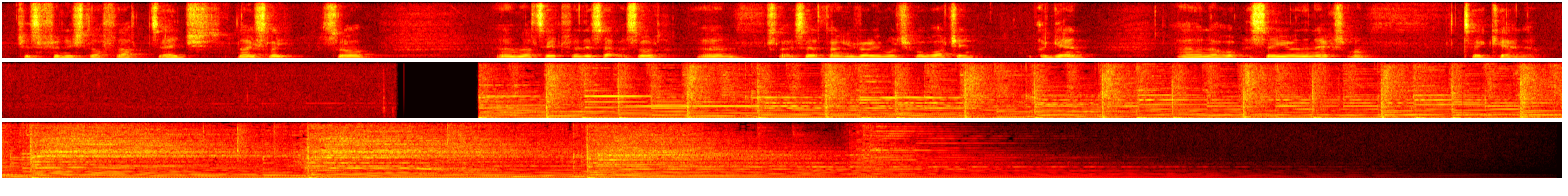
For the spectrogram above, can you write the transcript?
just finished off that edge nicely so um, that's it for this episode. Um, like I say thank you very much for watching again and I hope to see you in the next one. Take care now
